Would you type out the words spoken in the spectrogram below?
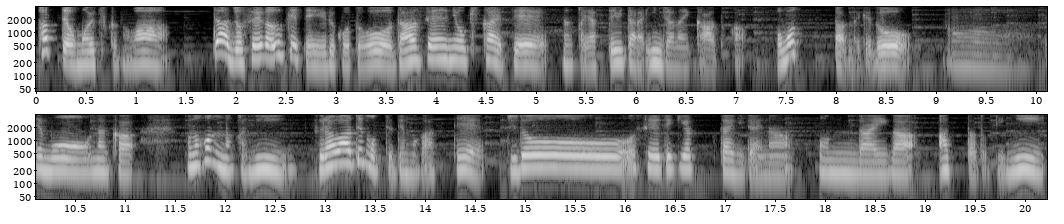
パッて思いつくのは、じゃあ女性が受けていることを男性に置き換えて、なんかやってみたらいいんじゃないかとか思ったんだけど、あでも、なんか、この本の中に、フラワーデモっていうデモがあって、児童性的虐待みたいな問題があった時に、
